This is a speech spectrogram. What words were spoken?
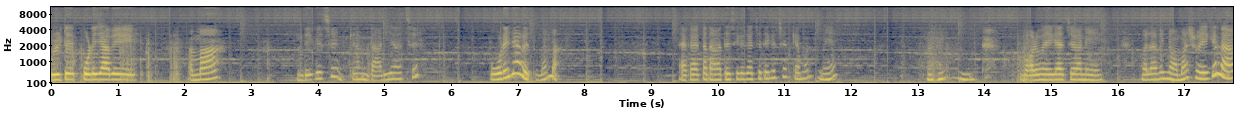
উল্টে পড়ে যাবে। মা দেখেছেন কিরম দাঁড়িয়ে আছে? পড়ে যাবে তো মামা একা একা দাঁড়াতে শিখে গেছে, দেখেছেন কেমন মেয়ে? বড় হয়ে গেছে অনেক। বলে, আমি ন মাস হয়ে গেলাম,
